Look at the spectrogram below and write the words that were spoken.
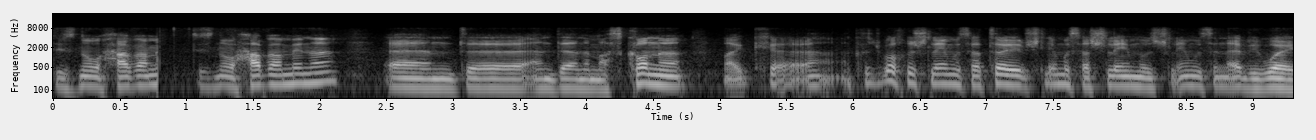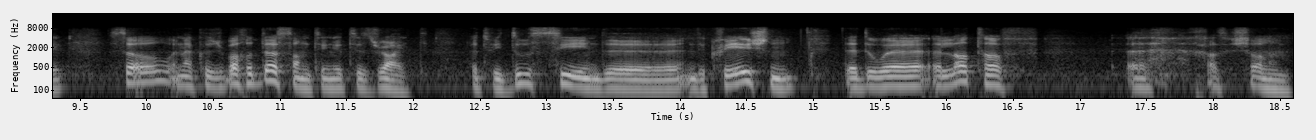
There's no hava. There's no havamina and uh, and then a maskona like uh, Hakadosh Baruch Hu Shleimus Hatov, Shleimus Hashleimus, Shleimus in every way. So when Hakadosh Baruch does something, it is right. But we do see in the in the creation that there were a lot of uh, Shalom,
